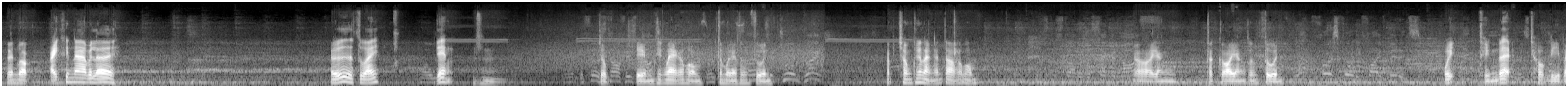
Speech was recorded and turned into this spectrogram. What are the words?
เพื่อนบอกไปขึ้นหน้าไปเลย เออ สวยแย่งอื้อหือจบเกมครึ่งแรกครับผมเสมอกันศูนย์ศูนย์ครับชมครึ่งหลังกันต่อครับผม ก็ยังสกอร์ยังศูนย์ศูนย์อุ้ยถึงด้วยโชคดีไป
